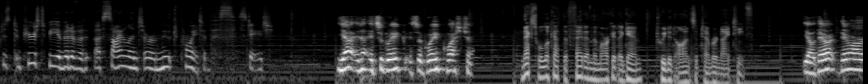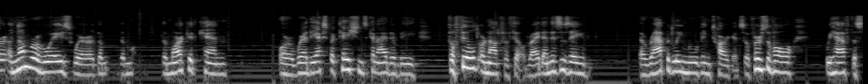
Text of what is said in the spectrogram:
just appears to be a bit of a, a silent or a moot point at this stage. Yeah, it's a great it's a great question. Next, we'll look at the Fed and the market again, tweeted on September 19th. You know, there, there are a number of ways where the, the, the market can, or where the expectations can either be fulfilled or not fulfilled, right? And this is a, a rapidly moving target. So first of all, we have the,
